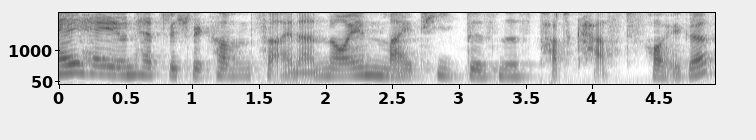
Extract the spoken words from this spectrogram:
Hey, hey und herzlich willkommen zu einer neuen Mighty Business Podcast Folge.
